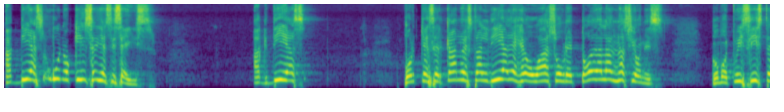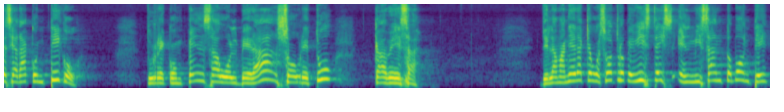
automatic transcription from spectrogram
Agdías 1, 15, 16. Agdías, porque cercano está el día de Jehová sobre todas las naciones. Como tú hiciste, se hará contigo. Tu recompensa volverá sobre tu cabeza. De la manera que vosotros bebisteis en mi santo monte,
